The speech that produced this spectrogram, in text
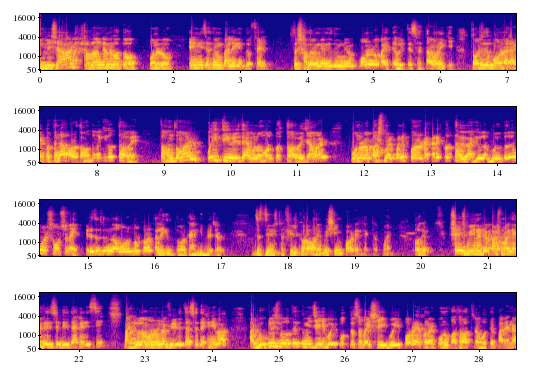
ইংলিশে আট, সাধারণ জ্ঞানে কত? পনেরো। এর নিচে তুমি পাইলে কিন্তু ফেল তো সাধারণ জ্ঞান কিন্তু মিনিমাম পনেরো পাইতে হইতেছে। তার মানে কি? তোমার যদি পনেরোটা কারেক্ট করতে না পারো, তখন তুমি কি করতে হবে? তখন তোমার ওই থিওরিতে অবলম্বন করতে হবে যে আমার পনেরো পাশ মার্ক মানে পনেরোটা কারেক্ট করতে হবে, বাকিগুলো ভুল করলেও আমার সমস্যা নাই। এটা যদি তুমি অবলম্বন করো, তাহলে কিন্তু তোমার কাহিনী হয়ে যাবে। জাস্ট জিনিসটা ফিল করো, অনেক বেশি ইম্পর্টেন্ট একটা পয়েন্ট ওকে শেষ বি ইউনিটের পাস মার্ক দেখা দিচ্ছি দেখা দিচ্ছি। বাকিগুলো আমার অন্য ভিডিওতে আছে দেখে নিবা। আর বুক লিস্ট বলতে তুমি যেই বই পড়তেছো ভাই সেই বই পড়ো এখন আর কোনো কথাবার্তা হতে পারে না।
